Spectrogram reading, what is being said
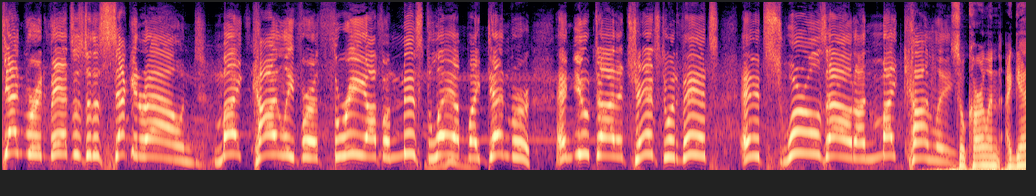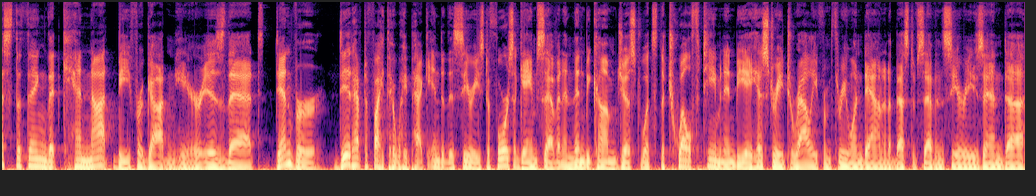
Denver advances to the second round. Mike Conley for a three off a missed layup by Denver. And Utah had a chance to advance and it swirls out on Mike Conley. So, Carlan, I guess the thing that cannot be forgotten here is that Denver did have to fight their way back into the series to force a game seven and then become just what's the 12th team in NBA history to rally from 3 1 down in a best of seven series. And, uh,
